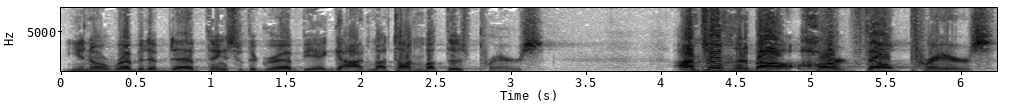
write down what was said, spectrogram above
you know, rub a dub dub, thanks for the grub, be a God. I'm not talking about those prayers. I'm talking about heartfelt prayers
